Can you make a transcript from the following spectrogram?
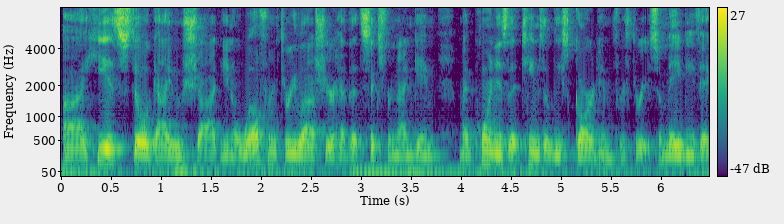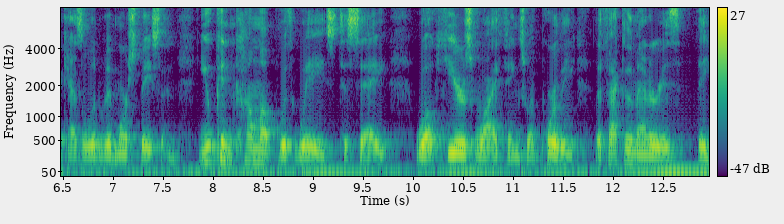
uh, he is still a guy who shot, you know, well from three last year, had that six for nine game. My point is that teams at least guard him for three. So maybe Vick has a little bit more space then. You can come up with ways to say, well, here's why things went poorly. The fact of the matter is they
